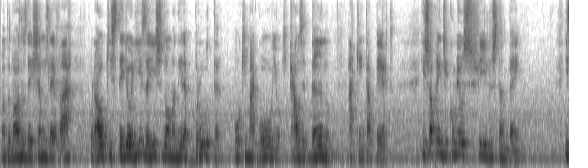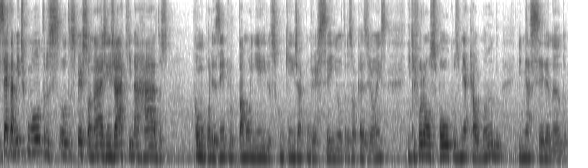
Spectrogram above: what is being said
Quando nós nos deixamos levar por algo que exterioriza isso de uma maneira bruta, ou que magoe, ou que cause dano a quem está perto. Isso aprendi com meus filhos também. E certamente com outros, outros personagens já aqui narrados, como por exemplo Pamonheiros, com quem já conversei em outras ocasiões, e que foram aos poucos me acalmando e me acerenando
